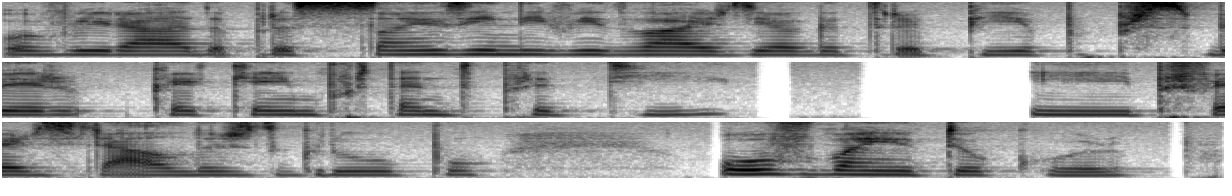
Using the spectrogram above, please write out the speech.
ou virada para sessões individuais de yoga terapia para perceber o que é que é importante para ti e preferes ir a aulas de grupo, ouve bem o teu corpo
